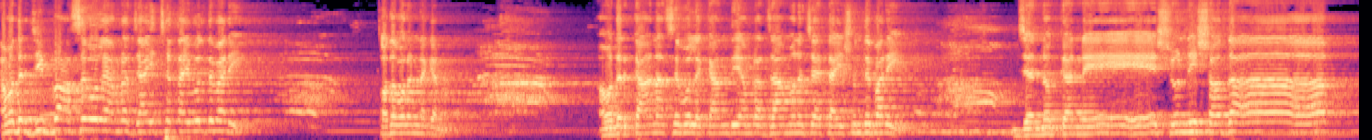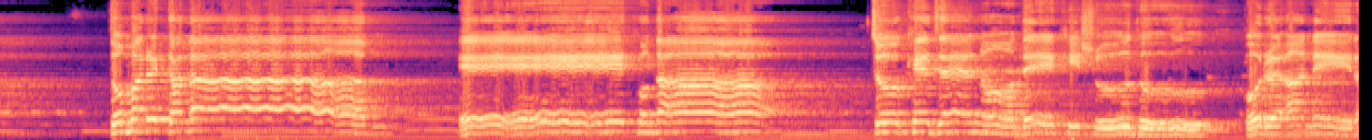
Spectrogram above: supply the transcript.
আমাদের জিব্বা আছে বলে আমরা যা ইচ্ছা তাই বলতে পারি। কথা বলেন না কেন? আমাদের কান আছে বলে কান দিয়ে আমরা যা মনে চাই তাই শুনতে পারি? যেন কানে শুনি সদা তোমার কালাম এ খোদা চোখে যেন দেখি শুধু কোরআনের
